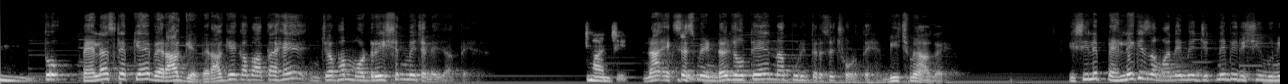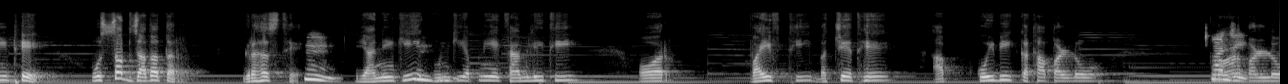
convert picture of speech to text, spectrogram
हम्म। तो पहला स्टेप क्या है? वैराग्य। वैराग्य कब आता है? जब हम मॉडरेशन में चले जाते हैं। हाँ जी। ना एक्सेस में इंडल्ज होते हैं ना पूरी तरह से छोड़ते हैं बीच में आ गए। इसीलिए पहले के जमाने में जितने भी ऋषि मुनि थे वो सब ज़्यादातर गृहस्थ थे। हम्म। यानी कि हम्म, हम्म। उनकी अपनी एक फैमिली थी और वाइफ थी बच्चे थे। आप कोई भी कथा पढ़ लो हाँ जी। पढ़ लो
